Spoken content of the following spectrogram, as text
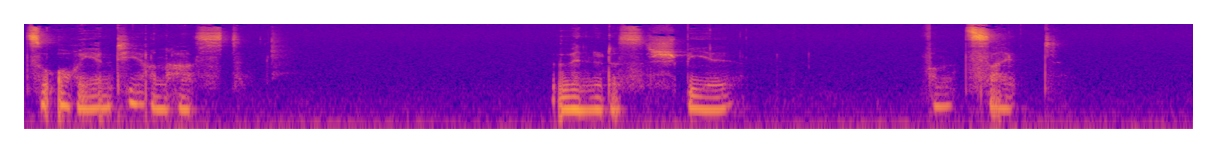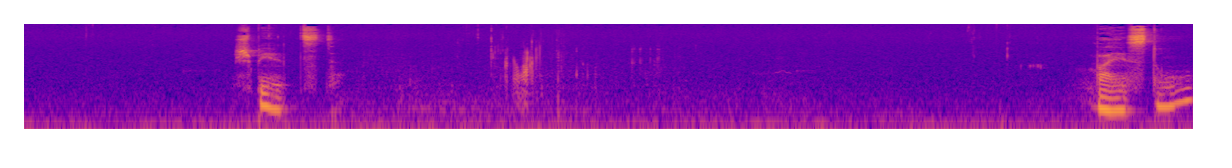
zu orientieren hast, wenn du das Spiel von Zeit spielst. Weißt du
